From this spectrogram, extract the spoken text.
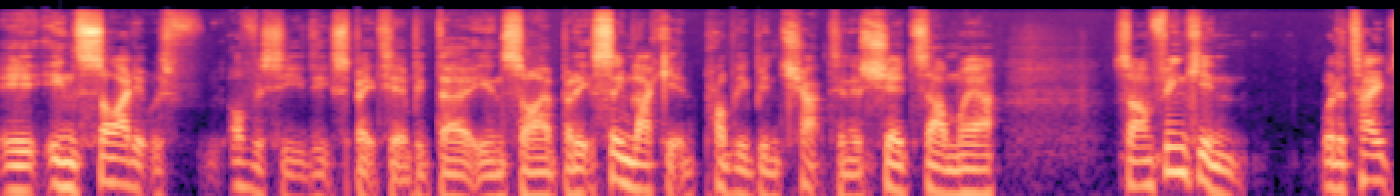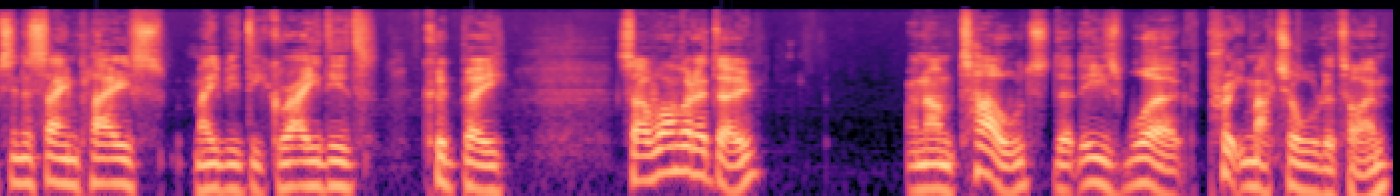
It, inside, it was obviously you'd expect it to be dirty inside, but it seemed like it had probably been chucked in a shed somewhere. So I'm thinking, were the tapes in the same place? Maybe degraded? Could be. So what I'm going to do, and I'm told that these work pretty much all the time.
